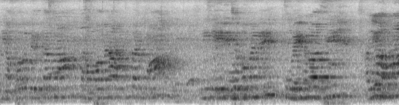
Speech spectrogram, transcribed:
நீ அப்பாவை வெறுக்காதம்மா அப்பா மேல அன்பு காட்டுமா நீ டெய்லி ஜெபம் பண்ணு பைபிள் வாசி ஐயோ அம்மா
